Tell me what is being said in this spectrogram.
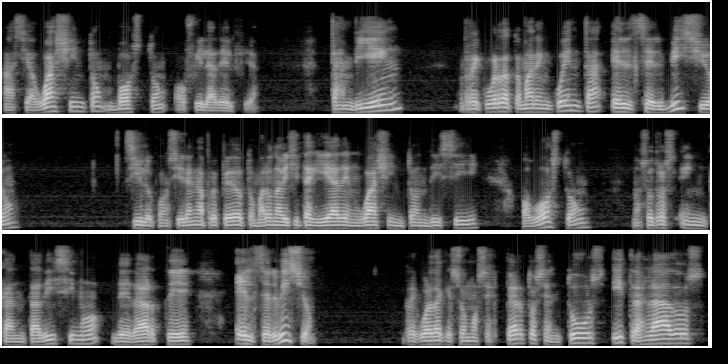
hacia Washington, Boston o Filadelfia. También recuerda tomar en cuenta el servicio, si lo consideran apropiado, tomar una visita guiada en Washington, D.C. o Boston. Nosotros encantadísimo de darte el servicio. Recuerda que somos expertos en tours y traslados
